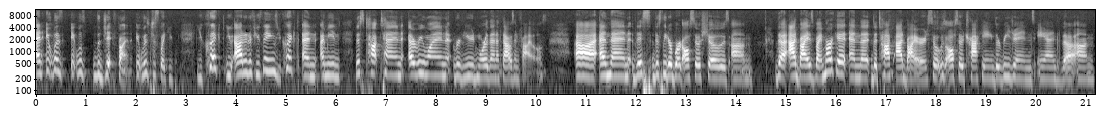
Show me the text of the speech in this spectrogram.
And it was it was legit fun. It was just like you you clicked, you added a few things, you clicked, and I mean, this top 10, everyone reviewed more than a thousand files. Uh, and then this, this leaderboard also shows um, the ad buys by market and the, the top ad buyers. So it was also tracking the regions and the, um,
